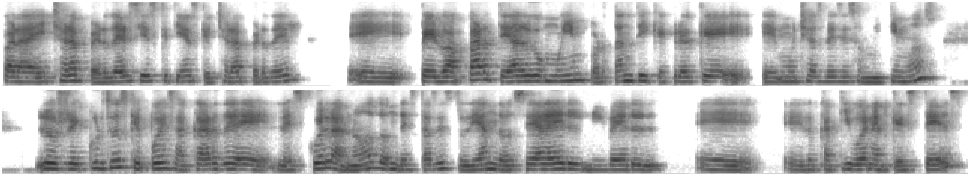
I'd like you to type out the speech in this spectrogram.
para echar a perder, si es que tienes que echar a perder. Eh, pero aparte, algo muy importante y que creo que eh, muchas veces omitimos, los recursos que puedes sacar de la escuela, ¿no? Donde estás estudiando, sea el nivel educativo en el que estés,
